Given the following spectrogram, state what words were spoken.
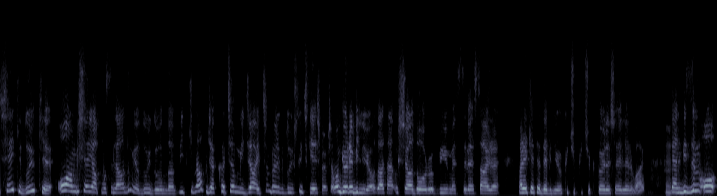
şey ki duyu ki o an bir şey yapması lazım ya duyduğunda. Bitki ne yapacak? Kaçamayacağı için böyle bir duyusu hiç gelişmemiş. Ama görebiliyor. Zaten ışığa doğru büyümesi vesaire hareket edebiliyor. Küçük küçük böyle şeyleri var. Hı hı. yani bizim o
